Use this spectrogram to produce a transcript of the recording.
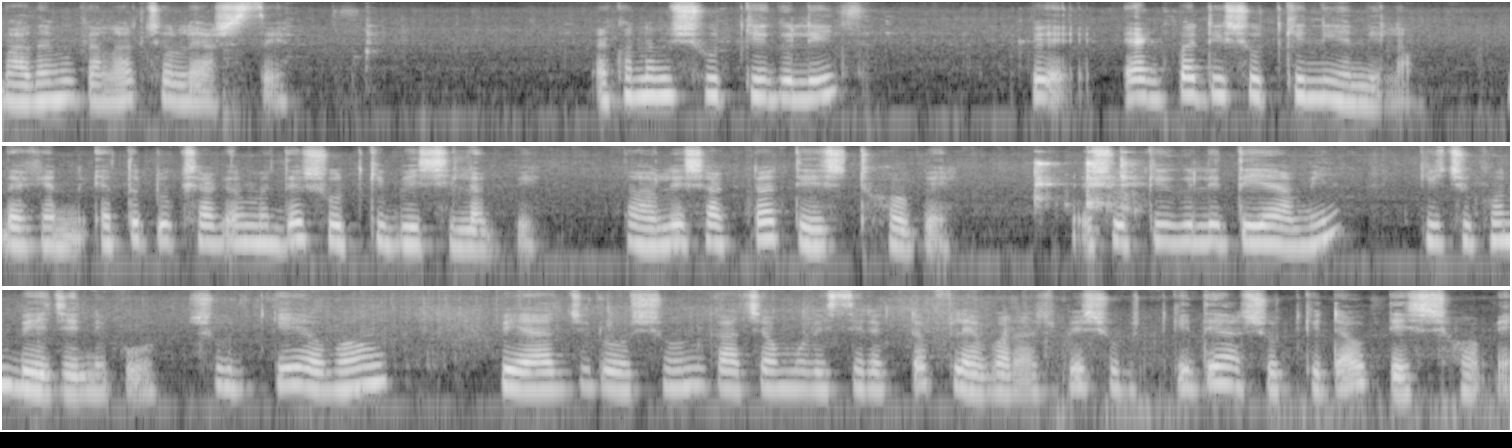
বাদামি কালার চলে আসছে। এখন আমি শুটকিগুলি এক বাটি শুটকি নিয়ে নিলাম। দেখেন, এতটুক শাকের মধ্যে শুটকি বেশি লাগবে। তাহলে শাকটা টেস্ট হবে। এই শুটকিগুলি দিয়ে আমি কিছুক্ষণ বেজে নেব। শুটকি এবং পেঁয়াজ, রসুন, কাঁচামরিচের একটা ফ্লেভার আসবে শুটকিতে, আর শুটকিটাও টেস্ট হবে।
